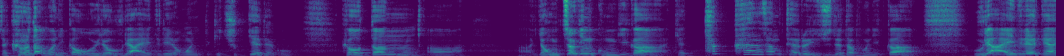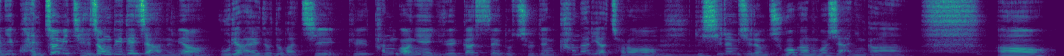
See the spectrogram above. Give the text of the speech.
이제 그러다 보니까 오히려 우리 아이들이 영원히 이렇게 죽게 되고 그 어떤 어, 어, 영적인 공기가 이렇게 탁한 상태로 유지되다 보니까 우리 아이들에 대한 이 관점이 재정비되지 않으면 우리 아이들도 마치 그 탄광의 유해가스에 노출된 카나리아처럼 이렇게 시름시름 죽어가는 것이 아닌가. 어,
